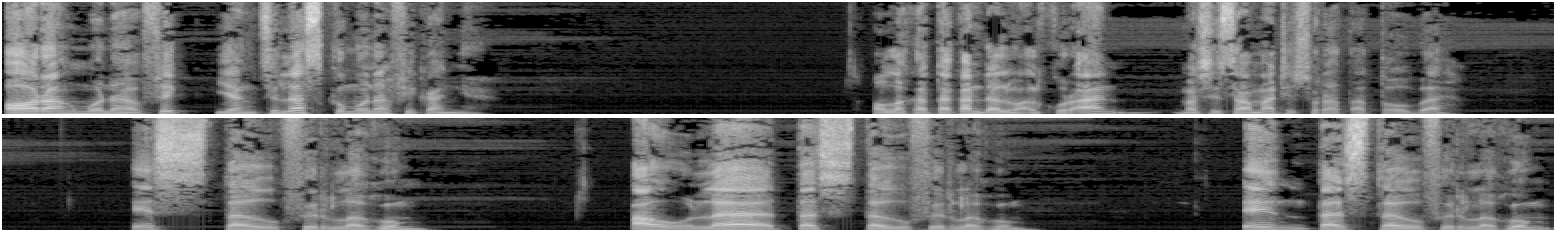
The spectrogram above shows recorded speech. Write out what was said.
orang munafik yang jelas kemunafikannya. Allah katakan dalam Al-Quran masih sama di surat At-Taubah istaghfir lahum aw la tastaghfir lahum in tastaghfir lahum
